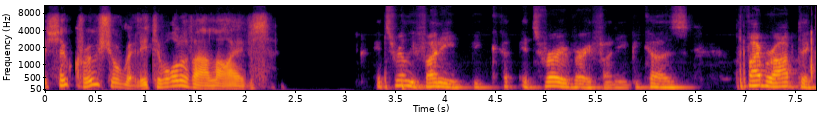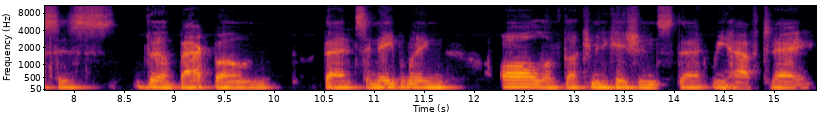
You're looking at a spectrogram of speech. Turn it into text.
so crucial, really, to all of our lives. It's really funny. It's very very funny because fiber optics is the backbone that's enabling all of the communications that we have today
